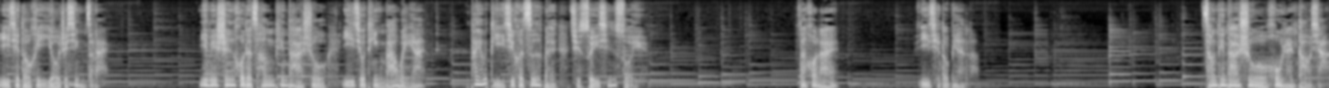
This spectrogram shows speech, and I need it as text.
一切都可以由着性子来。因为身后的苍天大树依旧挺拔伟岸，他有底气和资本去随心所欲。但后来，一切都变了。苍天大树轰然倒下，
